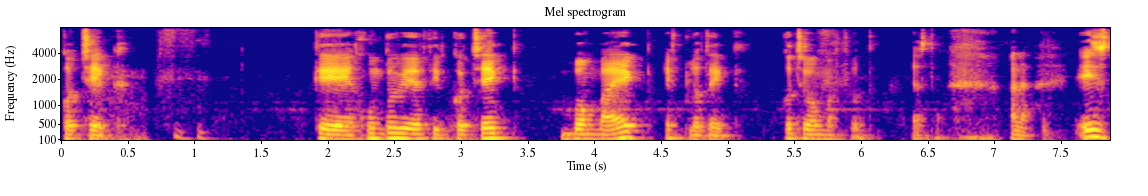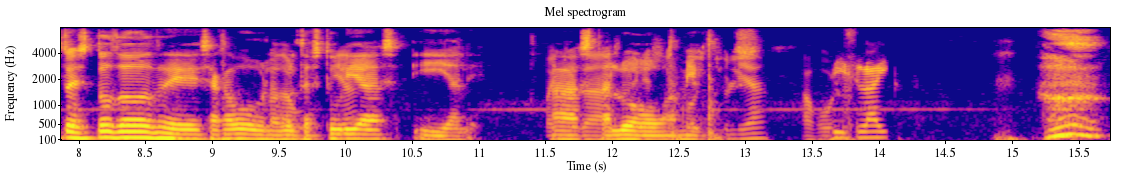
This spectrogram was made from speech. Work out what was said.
Cochec. Que junto quiere decir Cochec, Bombaek, Explotec. Coche, bomba, explota. Ya está. Hala. Esto es todo. De... Se acabó la vuelta a Asturias y ale. Hasta luego, amigos. Dislike. ¡Ah!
